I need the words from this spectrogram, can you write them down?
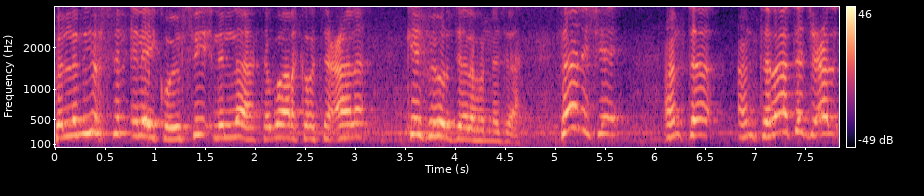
فالذي يحسن إليك ويسيء لله تبارك وتعالى كيف يرجى له النجاة؟ ثاني شيء أنت أنت لا تجعل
